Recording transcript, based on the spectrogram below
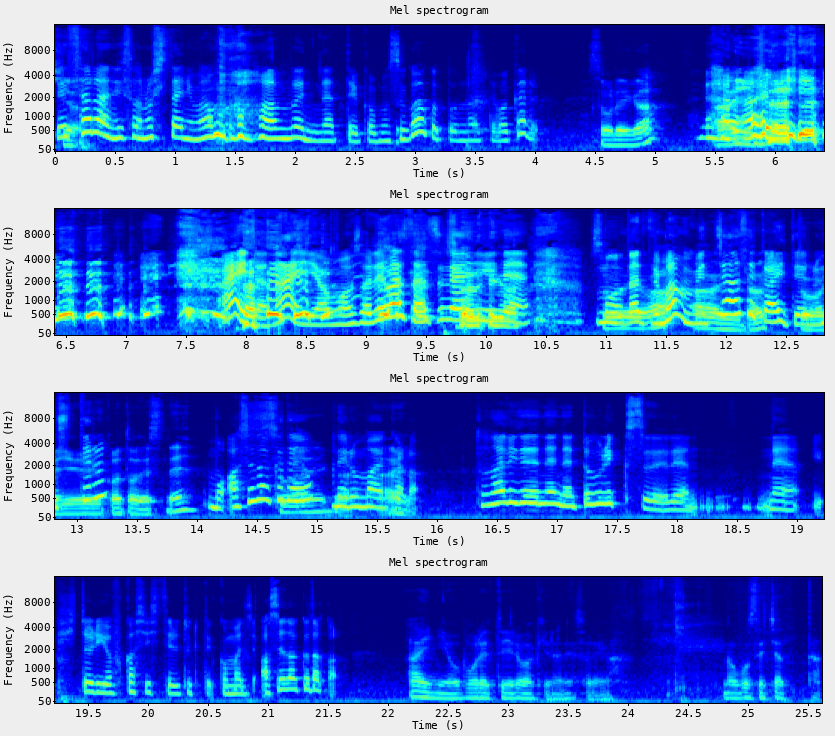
でさらにその下にマムが半分になってるからもうすごいことになってわかる。それが？愛。愛 愛じゃないよ。もうそれはさすがにね。もうだってマムめっちゃ汗かいてるの知ってる？もう汗だくだよ。寝る前から、はい隣でねネットフリックスでね一人夜更かししてる時とかマジ汗だくだから。愛に溺れているわけだねそれが。のぼせちゃった。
